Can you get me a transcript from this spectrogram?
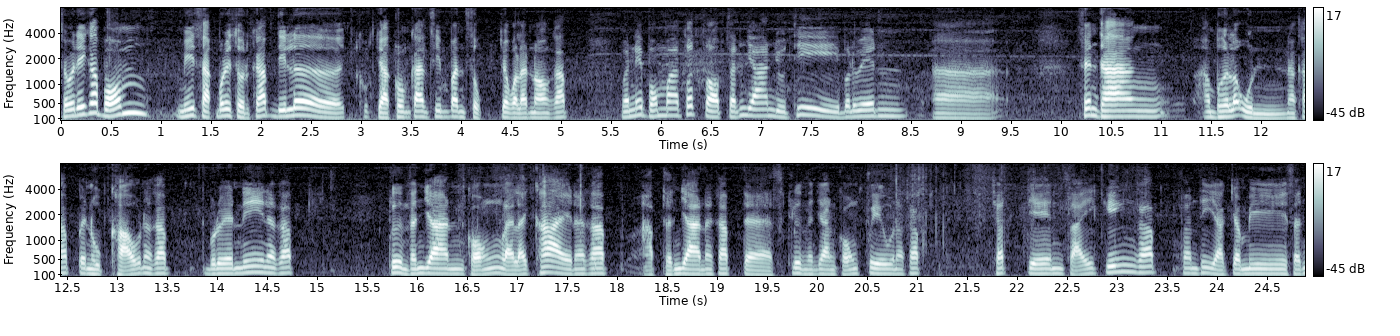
สวัสดีครับผมมีศักดิ์บริสุทธิ์ครับดีลเลอร์จากโครงการซิมปันสุขจังหวัดระนองครับ วันนี้ผมมาทดสอบสัญญาณอยู่ที่บริเวณเส้นทางอำเภอละอุ่นนะครับ เป็นหุบเขานะครับ บริเวณนี้นะครับ คลื่นสัญญาณของหลาย ๆ ค่ายนะครับอับสัญญาณนะครับ แต่คลื่นสัญญาณของฟิลนะครับ ชัดเจนใสกิ้งครับท่านที่อยากจะมีสัญ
